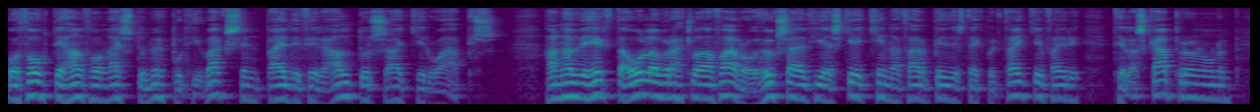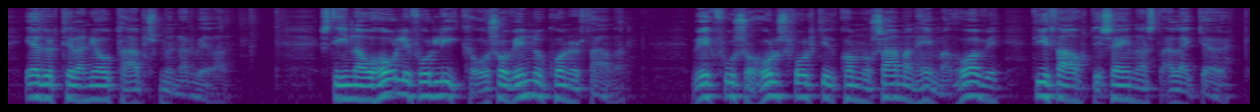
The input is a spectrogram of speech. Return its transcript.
og þótti hann þó næstum upp úr því vaksinn bæði fyrir aldursakir og afls. Hann hafði hýrt að Ólafur ætlaði að fara og hugsaði því að skekkin að þar byggðist eitthvað tækifæri til að skaprununum eður til að njóta afsmunnar við hann. Stína og Hóli fór líka og svo vinnukonur þaðan. Vigfús og hólsfólkið kom nú saman heimað hofi því það átti seinast að leggja upp.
